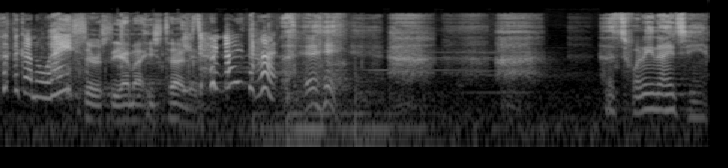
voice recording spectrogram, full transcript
Put the gun away. Seriously, Emma, he's turning. You don't know that. Hey. The 2019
